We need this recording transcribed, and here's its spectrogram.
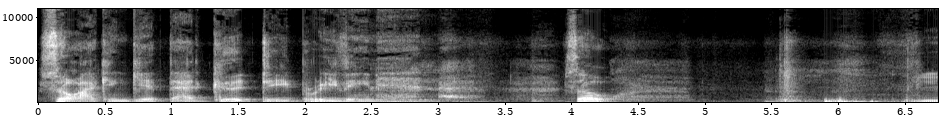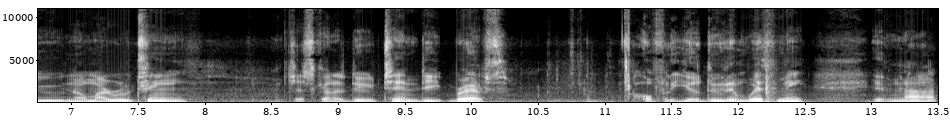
so I can get that good deep breathing in. So, you know my routine. Just gonna do 10 deep breaths. Hopefully, you'll do them with me. If not,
